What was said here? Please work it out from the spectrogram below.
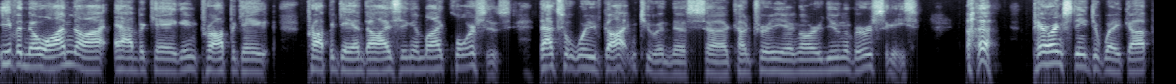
even though I'm not advocating propagate, propagandizing in my courses. That's what we've gotten to in this uh, country and our universities. parents need to wake up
